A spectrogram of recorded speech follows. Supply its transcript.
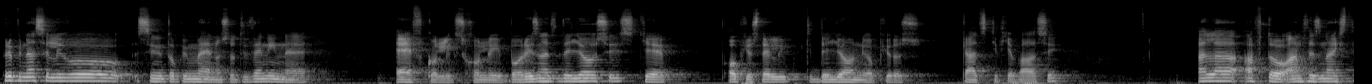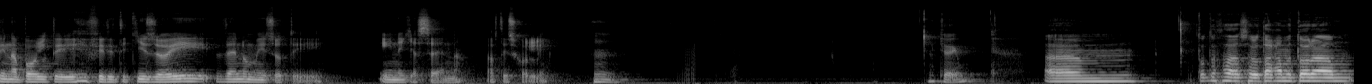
Πρέπει να είσαι λίγο συνειδητοποιημένος ότι δεν είναι εύκολη σχολή. Μπορείς να την τελειώσεις και όποιος θέλει την τελειώνει, όποιος κάτσει και διαβάσει. Αλλά αυτό, αν θες να έχεις την απόλυτη φοιτητική ζωή, δεν νομίζω ότι είναι για σένα αυτή η σχολή. Μμ. Οκ. Εμ, τότε θα σε ρωτάγαμε τώρα,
